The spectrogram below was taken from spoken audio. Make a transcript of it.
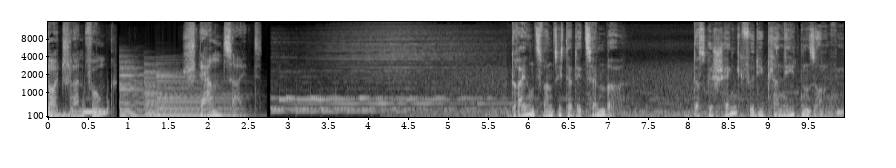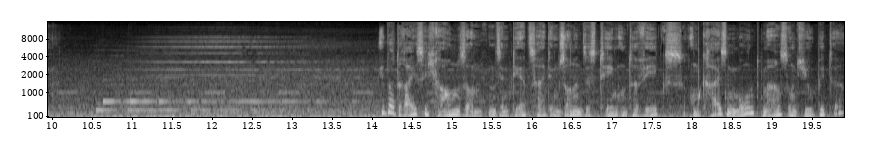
Deutschlandfunk Sternzeit 23. Dezember Das Geschenk für die Planetensonden Über 30 Raumsonden sind derzeit im Sonnensystem unterwegs, umkreisen Mond, Mars und Jupiter,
